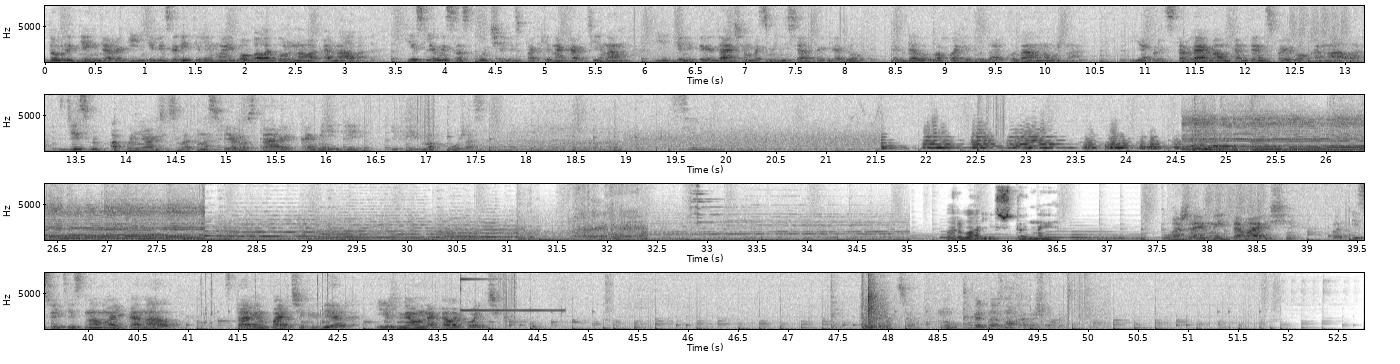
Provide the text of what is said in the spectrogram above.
Добрый день, дорогие телезрители моего балагурного канала. Если вы соскучились по кинокартинам и телепередачам 80-х годов, тогда вы попали туда, куда нужно. Я представляю вам контент своего канала. Здесь вы окунетесь в атмосферу старых комедий и фильмов ужасов. Порвались штаны. Уважаемые товарищи, подписывайтесь на мой канал, ставим пальчик вверх и жмем на колокольчик. Все, ну теперь должно хорошо быть.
